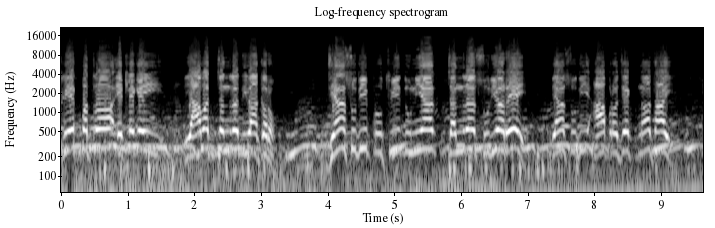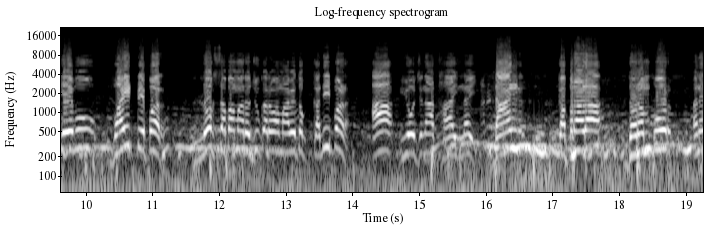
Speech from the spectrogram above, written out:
શ્વેતપત્ર એટલે કે યાવત ચંદ્ર દિવાકરો. જ્યાં સુધી પૃથ્વી દુનિયા ચંદ્ર સૂર્ય રહે ત્યાં સુધી આ પ્રોજેક્ટ ન થાય, એવું વ્હાઇટ પેપર લોકસભામાં રજૂ કરવામાં આવે તો કદી પણ આ યોજના થાય નહીં. ડાંગ, કપરાડા, ધરમપુર અને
